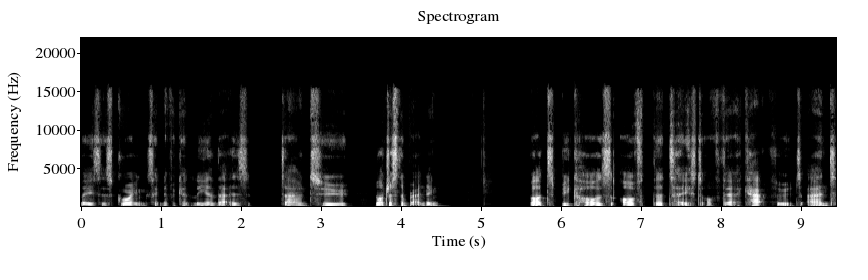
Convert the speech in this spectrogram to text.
base is growing significantly, and that is down to not just the branding, but because of the taste of their cat food. And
